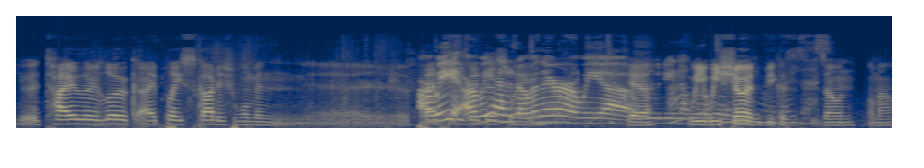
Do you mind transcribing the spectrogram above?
You- Tyler, look, I play Scottish woman. Uh, Are we are we headed way. over there? Or are we uh Yeah. looting We we bit? should because zone Lamau.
